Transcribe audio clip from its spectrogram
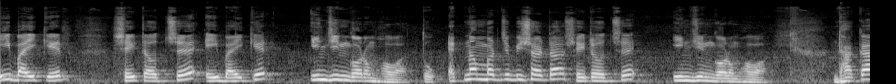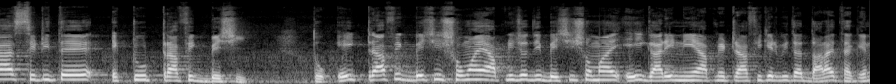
এই বাইকের, সেইটা হচ্ছে এই বাইকের ইঞ্জিন গরম হওয়া। তো এক নম্বর যে বিষয়টা, সেইটা হচ্ছে ইঞ্জিন গরম হওয়া। ঢাকা সিটিতে একটু ট্রাফিক বেশি। তো এই ট্রাফিক বেশি সময় আপনি যদি বেশি সময় এই গাড়ি নিয়ে আপনি ট্রাফিকের ভিতর দাঁড়ায় থাকেন,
